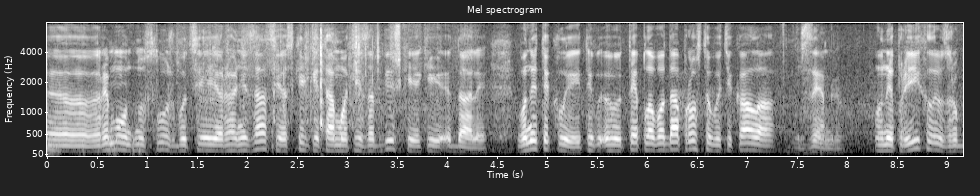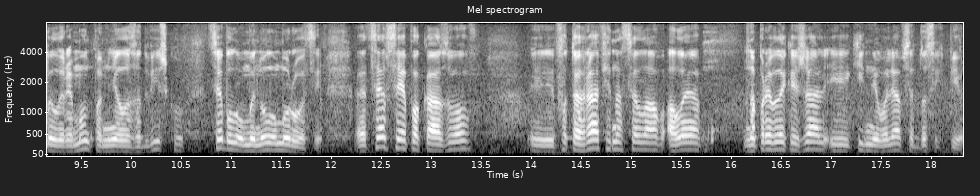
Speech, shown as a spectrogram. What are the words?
е, ремонтну службу цієї організації, оскільки там оті задвижки, які далі, вони текли. і Тепла вода просто витікала в землю. Вони приїхали, зробили ремонт, поміняли задвіжку. Це було в минулому році. Е, Це все я показував, і фотографії насилав, але на превеликий жаль, і кінь не валявся до сих пір.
